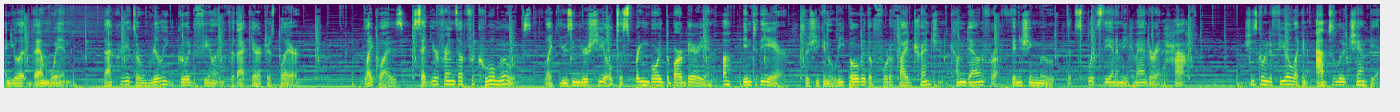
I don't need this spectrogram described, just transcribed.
and you let them win, that creates a really good feeling for that character's player. Likewise, set your friends up for cool moves, like using your shield to springboard the barbarian up into the air so she can leap over the fortified trench and come down for a finishing move that splits the enemy commander in half she's going to feel like an absolute champion,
